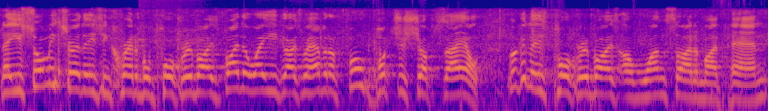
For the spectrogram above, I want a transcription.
Now, you saw me throw these incredible pork ribeyes. By the way, you guys, we're having a full butcher shop sale. Look at these pork ribeyes on one side of my pan.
